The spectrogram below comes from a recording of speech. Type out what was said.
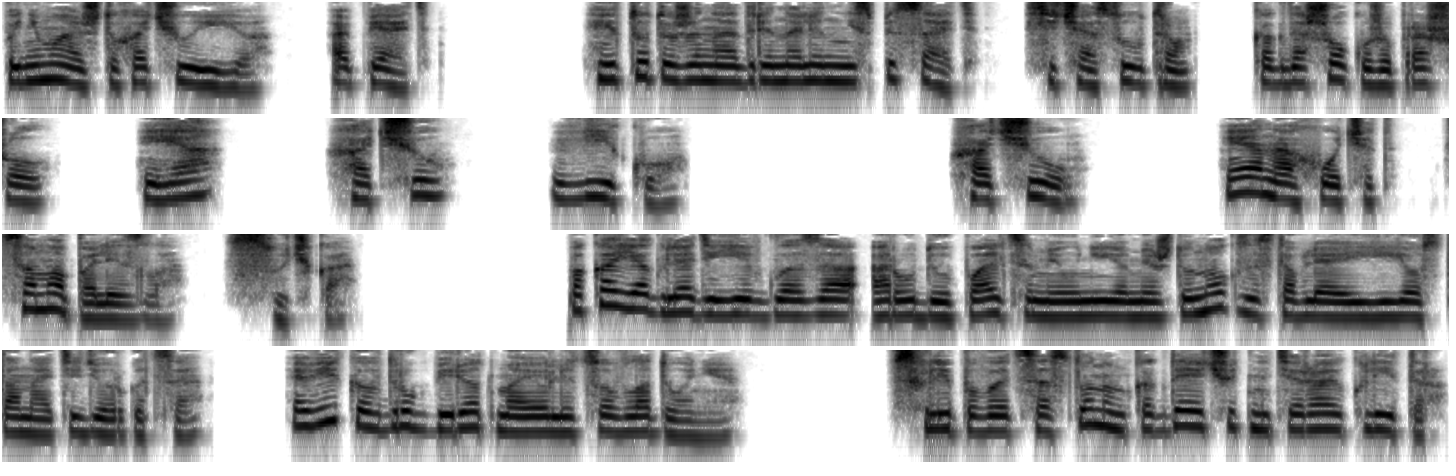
Понимаю, что хочу ее. Опять. И тут уже на адреналин не списать, сейчас утром, когда шок уже прошел. Я хочу Вику. Хочу. И она хочет, Сама полезла, сучка. Пока я, глядя ей в глаза, орудую пальцами у нее между ног, заставляя ее стонать и дергаться, Вика вдруг берет мое лицо в ладони. Всхлипывает со стоном, когда я чуть натираю клитор,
